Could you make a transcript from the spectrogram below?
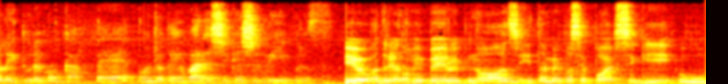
leitura com café, onde eu tenho várias dicas de livros. Eu, Adriano Ribeiro Hipnose, e também você pode seguir o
